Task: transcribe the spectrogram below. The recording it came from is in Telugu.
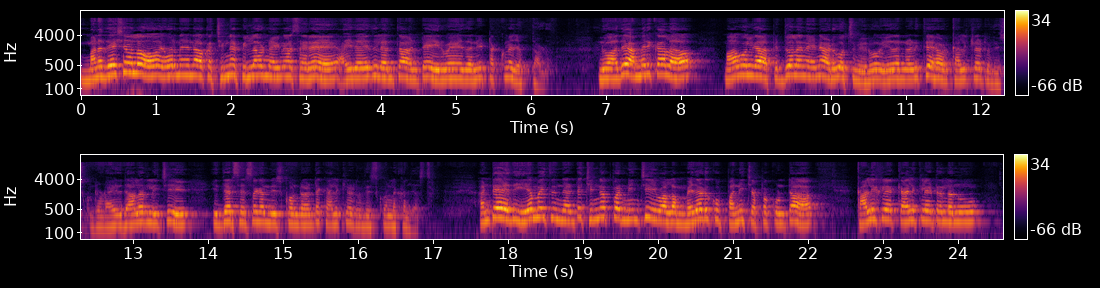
మన దేశంలో ఎవరినైనా ఒక చిన్న పిల్లాడిని అయినా సరే ఐదు ఐదులు ఎంత అంటే ఇరవై ఐదు అని టక్కున చెప్తాడు. నువ్వు అదే అమెరికాలో మామూలుగా పెద్దోళ్ళనైనా అడగొచ్చు మీరు. ఏదన్నా అడిగితే వాడు క్యాలిక్యులేటర్ తీసుకుంటాడు. ఐదు డాలర్లు ఇచ్చి ఇద్దరు శీర్షకం తీసుకుంటా అంటే క్యాలిక్యులేటర్ తీసుకొని లెక్కలు చేస్తాడు. అంటే ఇది ఏమవుతుంది అంటే చిన్నప్పటి నుంచి వాళ్ళ మెదడుకు పని చెప్పకుండా క్యాలిక్యులే క్యాలిక్యులేటర్లను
